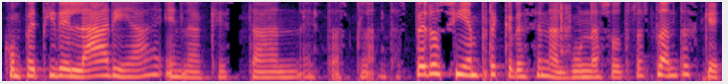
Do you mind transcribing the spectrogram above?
competir el área en la que están estas plantas. Pero siempre crecen algunas otras plantas que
